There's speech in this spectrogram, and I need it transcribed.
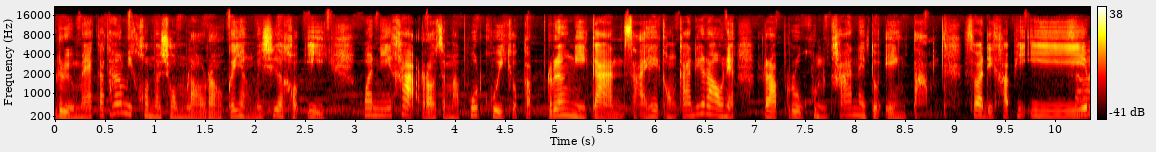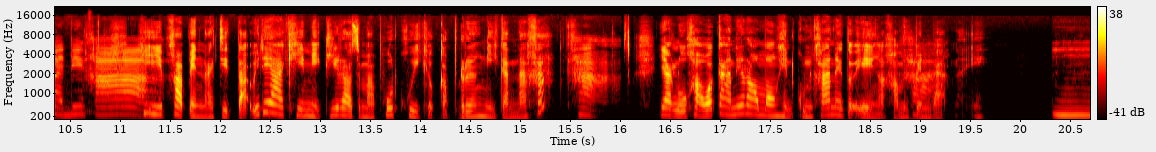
หรือแม้กระทั่งมีคนมาชมเราเราก็ยังไม่เชื่อเขาอีก วันนี้ค่ะเราจะมาพูดคุยเกี่ยวกับเรื่องนี้กันสาเหตุของการที่เราเนี่ยรับรู้คุณค่าในตัวเองต่ำสวัสดีค่ะพี่อีสฟวัสดีค่ะพี่อีฟค่ะเป็นนักจิตวิทยาคลินิกที่เราจะมาพูดคุยเกี่ยวกับเรื่องนี้กันนะคะค่ะ อยากรู้ค่ะว่าการที่เรามองเห็นคุณค่าในตัวเองอะค่ะ มันเป็นค่ะแบบไหนอืม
